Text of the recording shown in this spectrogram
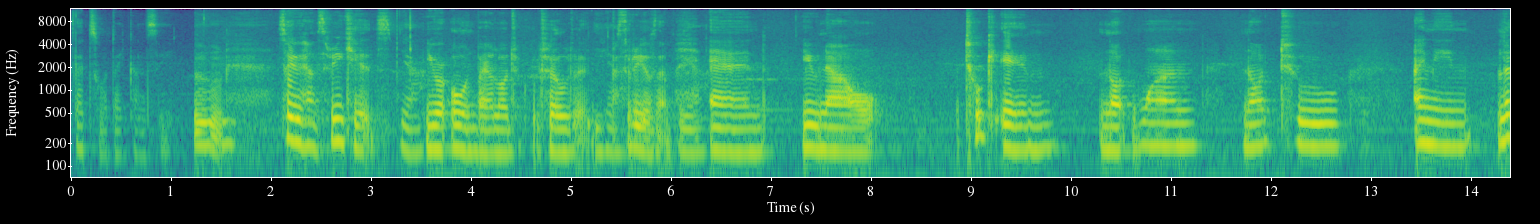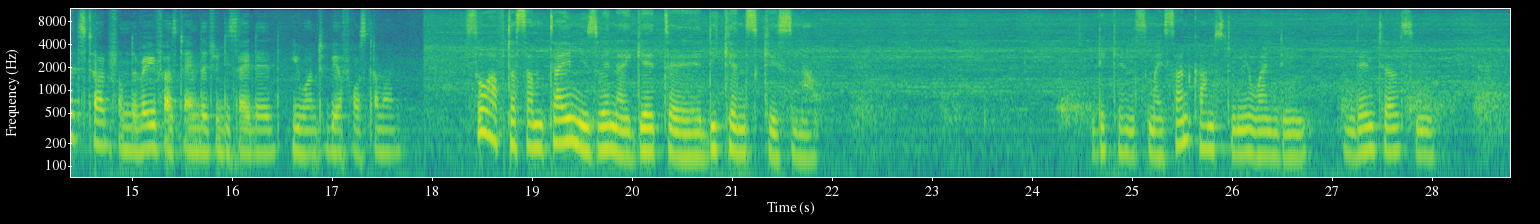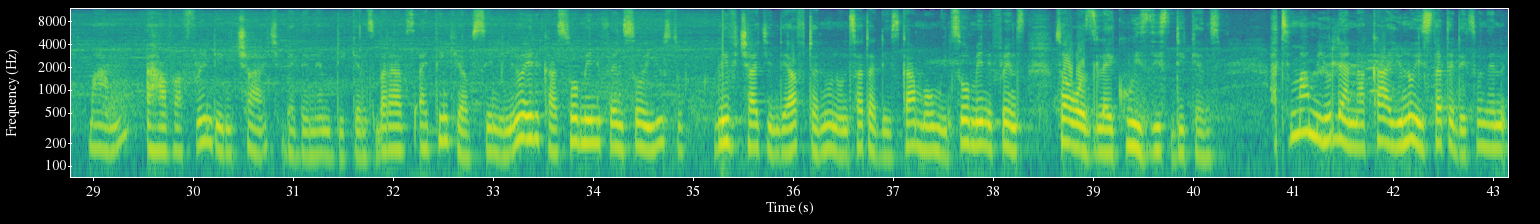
That's what I can say. So you have three kids, Yeah. your own biological children, Yeah. three of them, Yeah. and you now took in not one, not two. I mean, let's start from the very first time that you decided you want to be a foster mom. So after some time is when I get uh, Dickens' case now. Dickens, my son comes to me one day and then tells me, Mom, I have a friend in church by the name Dickens, but I've, I think you have seen him. You know, Eric has so many friends, so he used to leave church in the afternoon on Saturdays, come home with so many friends. So I was like, who is this Dickens? Ati mom, yule anakaa, you know, he started explaining,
